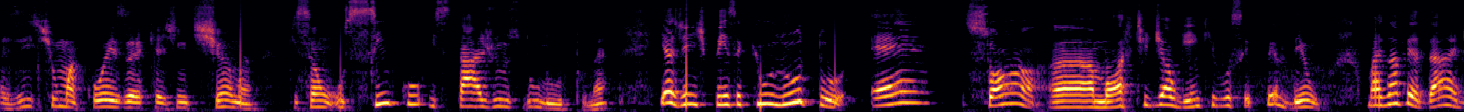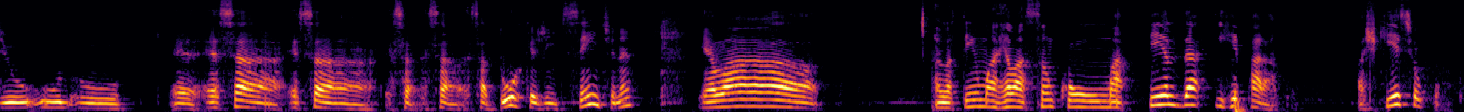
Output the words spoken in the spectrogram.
existe uma coisa que a gente chama que são os cinco estágios do luto, né? E a gente pensa que o luto é só a morte de alguém que você perdeu, mas na verdade o, o, o é, essa, essa, essa, essa, essa dor que a gente sente, né? Ela, ela tem uma relação com uma perda irreparável. Acho que esse é o ponto.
